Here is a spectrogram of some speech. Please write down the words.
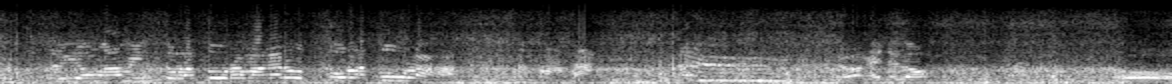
ito yung aming tura-tura mga ka-idol. Tura-tura. Diba kayo dalo? Oo.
